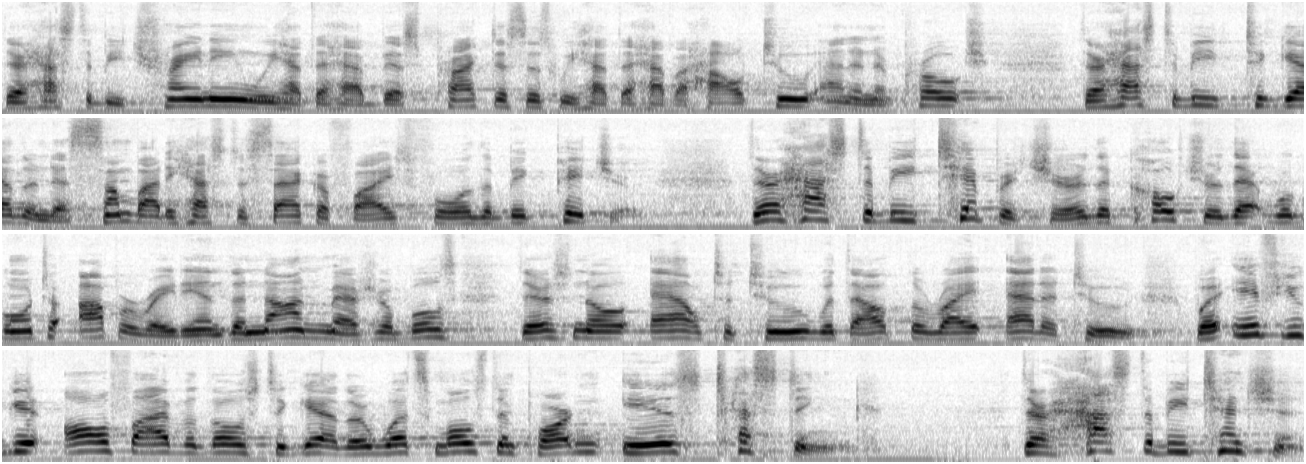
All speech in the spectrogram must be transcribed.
There has to be training. We have to have best practices. We have to have a how to and an approach. There has to be togetherness. Somebody has to sacrifice for the big picture. There has to be temperature, the culture that we're going to operate in, the non measurables. There's no altitude without the right attitude. But if you get all five of those together, what's most important is testing. There has to be tension.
